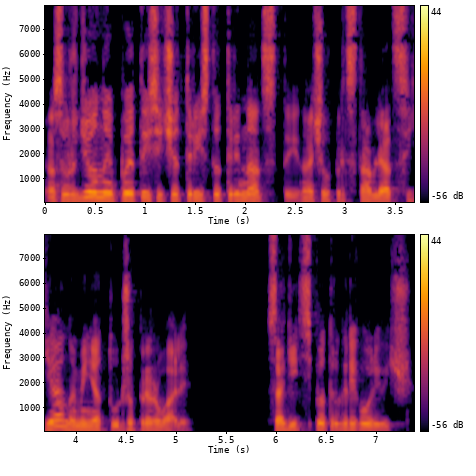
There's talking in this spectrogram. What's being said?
Осужденный П-1313 начал представляться я, но меня тут же прервали. «Садитесь, Петр Григорьевич».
